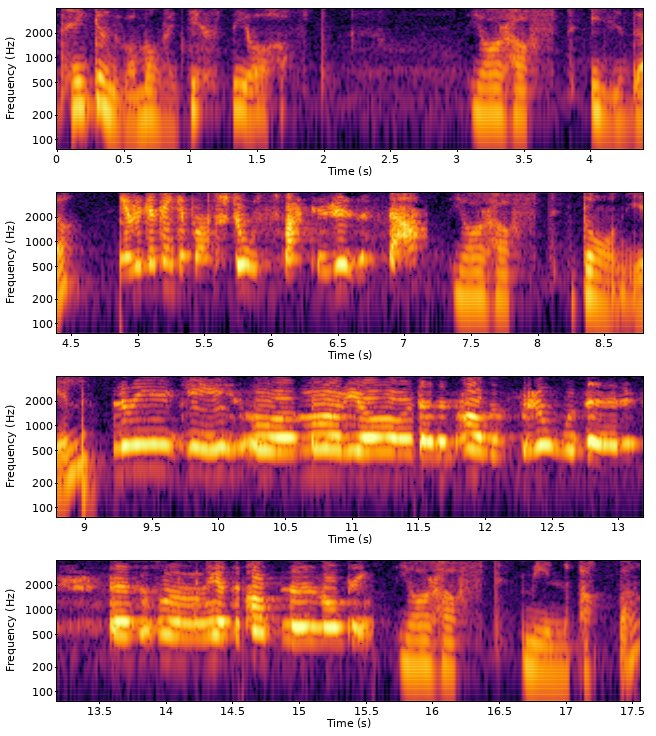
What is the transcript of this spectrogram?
tänk om det var många gäster jag har haft. Jag har haft Ida. Jag brukar tänka på en stor svart ruta Jag har haft Daniel. Luigi och Mario har en halvbroder eh, som- heter Pablo eller någonting. Jag har haft min pappa.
